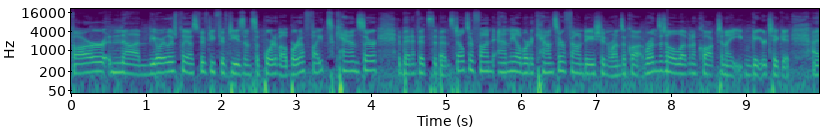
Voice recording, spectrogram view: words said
bar none. The Oilers Playoffs 50-50 is in support of Alberta Fights Cancer. It benefits the Ben Stelter Fund and the Alberta Cancer Foundation. runs o'clock, runs until 11 o'clock tonight. You can get your ticket at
